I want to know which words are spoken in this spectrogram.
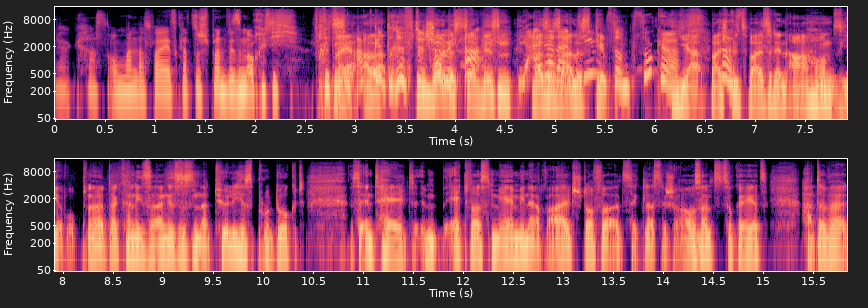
Ja, krass. Oh Mann, das war jetzt gerade so spannend. Wir sind auch richtig, richtig naja, abgedriftet. Du wolltest ja wissen, was es alles gibt. zum Zucker. Ja, beispielsweise den Ahornsirup. Ne? Da kann ich sagen, es ist ein natürliches Produkt. Es enthält ähm, etwas mehr Mineralstoffe als der klassische. Haushaltszucker jetzt, hat aber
